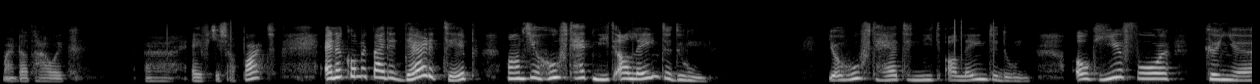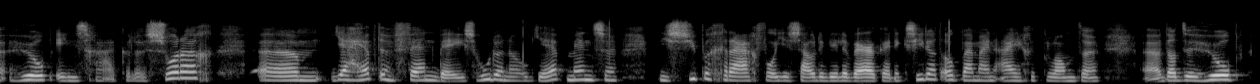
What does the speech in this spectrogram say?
Maar dat hou ik uh, eventjes apart. En dan kom ik bij de derde tip, want je hoeft het niet alleen te doen. Je hoeft het niet alleen te doen. Ook hiervoor kun je hulp inschakelen. Zorg, um, je hebt een fanbase, hoe dan ook. Je hebt mensen die super graag voor je zouden willen werken. En ik zie dat ook bij mijn eigen klanten. Uh, dat de hulp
